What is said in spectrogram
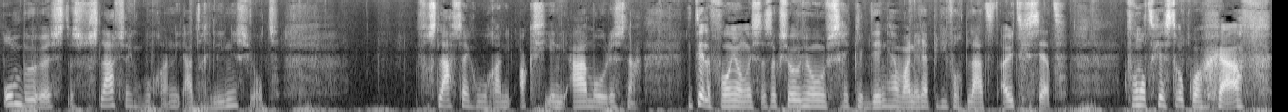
onbewust dus verslaafd zijn geworden aan die adrenaline-shot. Verslaafd zijn geworden aan die actie en die aanmodus. Nou, die telefoon, jongens, dat is ook sowieso een verschrikkelijk ding. En wanneer heb je die voor het laatst uitgezet? Ik vond het gisteren ook wel gaaf.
